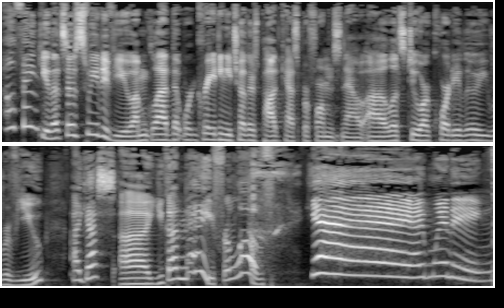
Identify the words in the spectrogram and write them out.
Oh, thank you. That's so sweet of you. I'm glad that we're grading each other's podcast performance now. Uh, let's do our quarterly review. I guess uh, you got an A for love. Yay! I'm winning.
